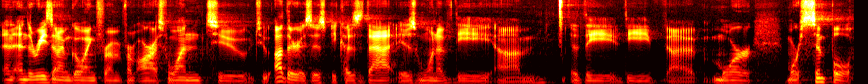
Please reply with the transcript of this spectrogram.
and, and, the reason I'm going from, from RS1 to, to others is because that is one of the, um, the, the uh, more, more simple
